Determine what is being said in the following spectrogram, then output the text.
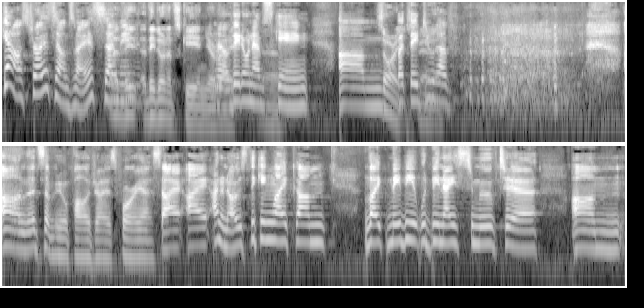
yeah, Australia sounds nice. I Uh, mean, they, they don't have skiing. You're no, right. they don't have skiing. Um, Sorry, but they do have. um, that's something to apologize for. Yes, I, I, I don't know. I was thinking like, um, like maybe it would be nice to move to, um,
